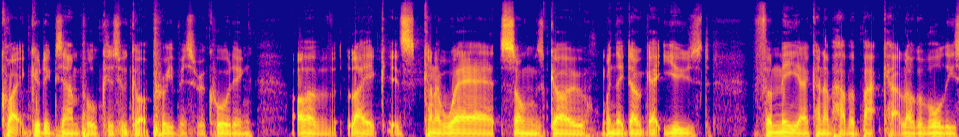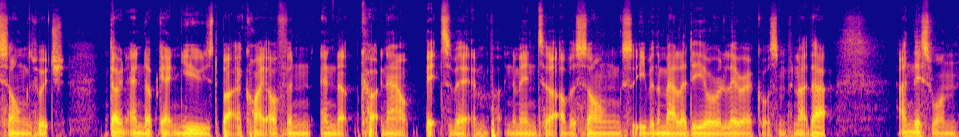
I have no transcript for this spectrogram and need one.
quite a good example because we've got a previous recording of like it's kind of where songs go when they don't get used. For me, I kind of have a back catalogue of all these songs which don't end up getting used, but I quite often end up cutting out bits of it and putting them into other songs, either the melody or a lyric or something like that. And this one,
